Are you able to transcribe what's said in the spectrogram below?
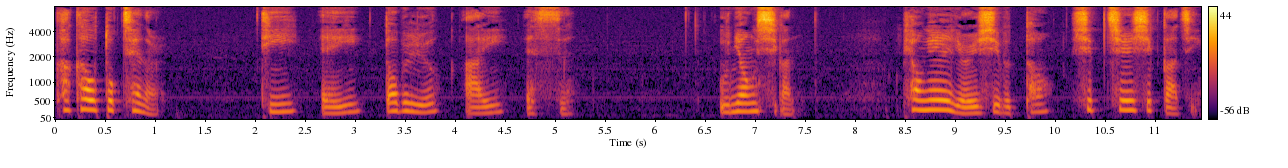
카카오톡 채널. DAWIS 운영 시간. 평일 10시부터 17시까지.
